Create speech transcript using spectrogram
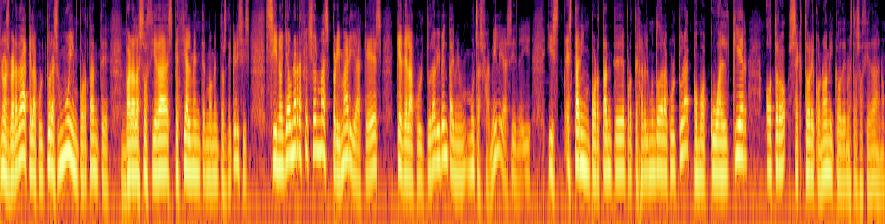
no es verdad, que la cultura es muy importante para la sociedad, especialmente en momentos de crisis, sino ya una reflexión más primaria, que es que de la cultura viven también muchas familias y, es tan importante proteger el mundo de la cultura como cualquier otro sector económico de nuestra sociedad. ¿no?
